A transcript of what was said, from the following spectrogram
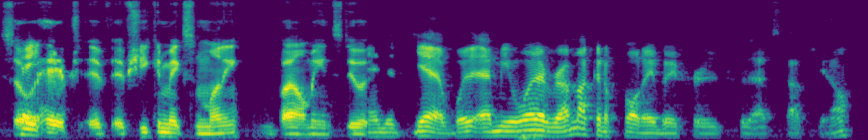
So hey, hey if, if, if she can make some money, by all means, do it. And it, yeah, what, I mean, whatever. I'm not gonna fault anybody for for that stuff, you know.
